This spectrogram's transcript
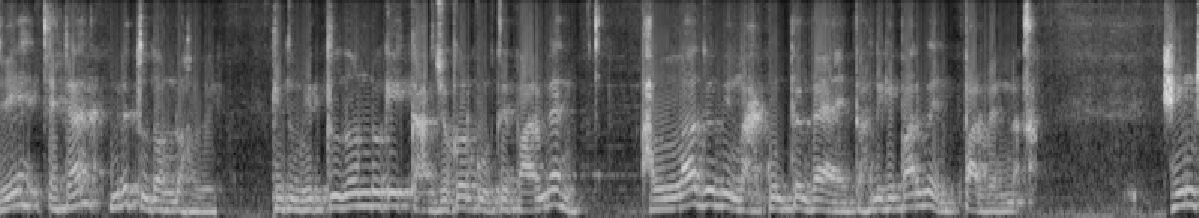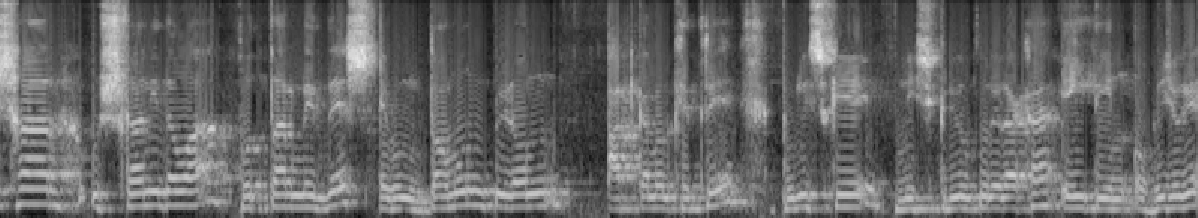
যে এটা মৃত্যুদণ্ড হবে। কিন্তু মৃত্যুদণ্ড কি কার্যকর করতে পারবেন? আল্লাহ যদি না করতে দেয়, তাহলে কি পারবেন? পারবেন না। হিংসার উস্কানি দেওয়া, হত্যার নির্দেশ এবং দমন পীড়ন আটকানোর ক্ষেত্রে পুলিশকে নিষ্ক্রিয় করে রাখা এই তিন অভিযোগে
